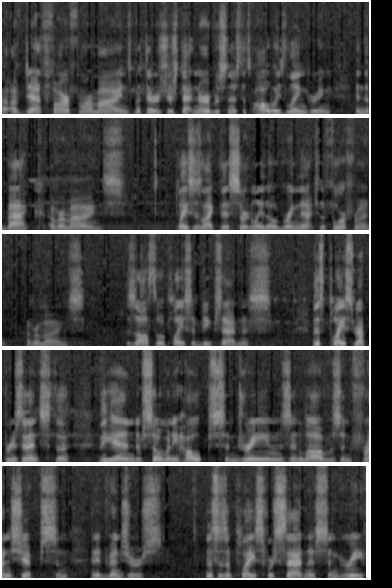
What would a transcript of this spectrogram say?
uh, of death far from our minds, but there's just that nervousness that's always lingering in the back of our minds. Places like this certainly, though, bring that to the forefront of our minds. This is also a place of deep sadness. This place represents the, the end of so many hopes and dreams and loves and friendships and, and adventures. This is a place where sadness and grief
